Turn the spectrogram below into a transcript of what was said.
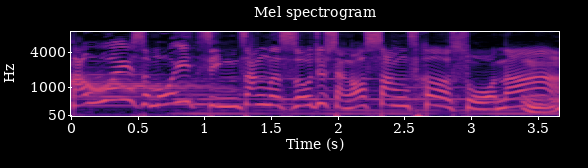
那为什么一紧张的时候就想要上厕所呢？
